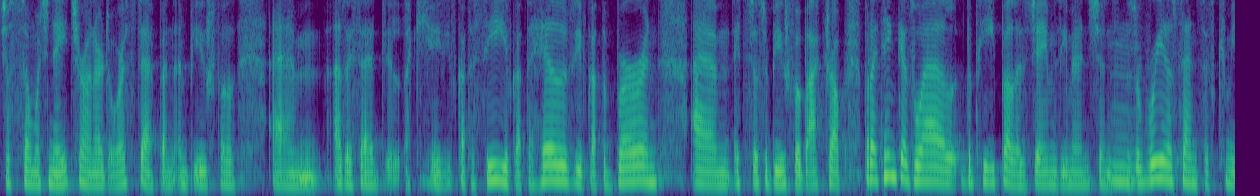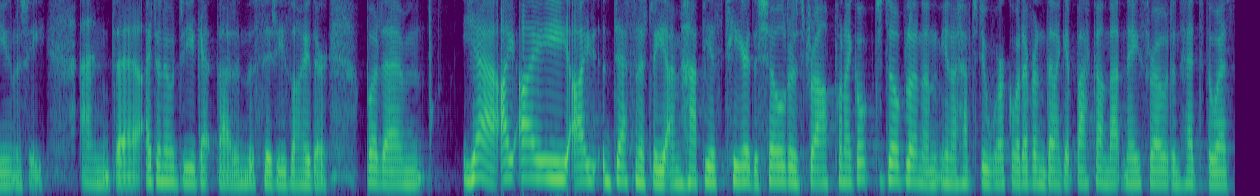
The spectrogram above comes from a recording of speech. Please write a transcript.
just so much nature on our doorstep and, and beautiful. Um, as I said, like you- you've got the sea, you've got the hills, you've got the Burren. Um, it's just a beautiful backdrop. But I think as well, the people, as Jamesie mentioned, there's a real sense of community. And uh, I don't know, do you get that in the cities either? But um, Yeah, I, I, I definitely, I'm happiest here. The shoulders drop when I go up to Dublin and, you know, have to do work or whatever. And then I get back on that Naas Road and head to the west.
